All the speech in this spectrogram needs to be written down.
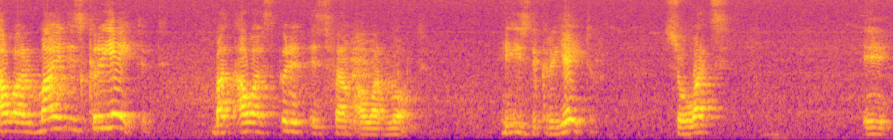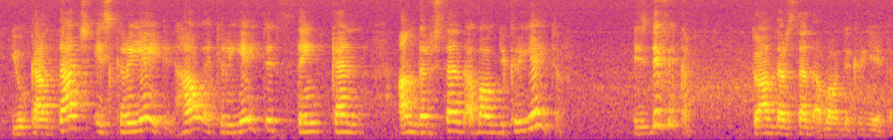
Our mind is created, but our spirit is from our Lord. He is the creator. So what eh, you can touch is created. How a created thing can understand about the creator is difficult to understand about the creator.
